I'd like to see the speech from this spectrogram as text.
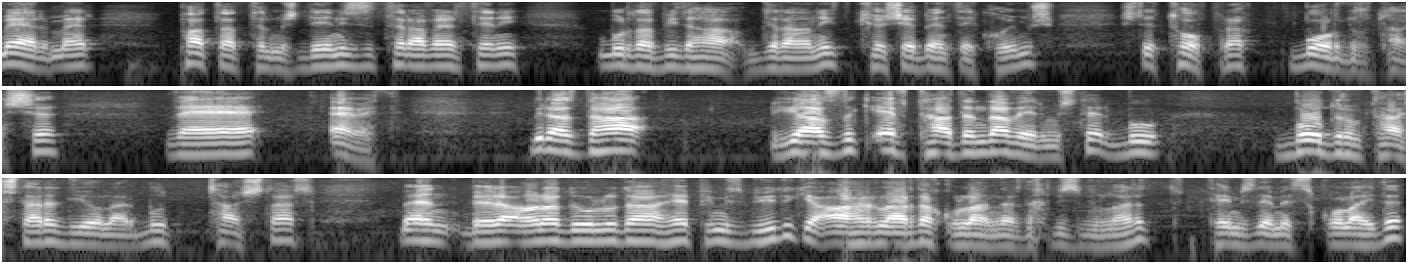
mermer, patlatılmış. Denizli traverteni. Burada bir daha granit, köşe bente koymuş. İşte toprak, bordur taşı ve evet biraz daha yazlık ev tadında vermişler. Bu Bodrum taşları diyorlar. Bu taşlar ben böyle Anadolu'da hepimiz büyüdük ya ahırlarda kullanırdık biz bunları. Temizlemesi kolaydı.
